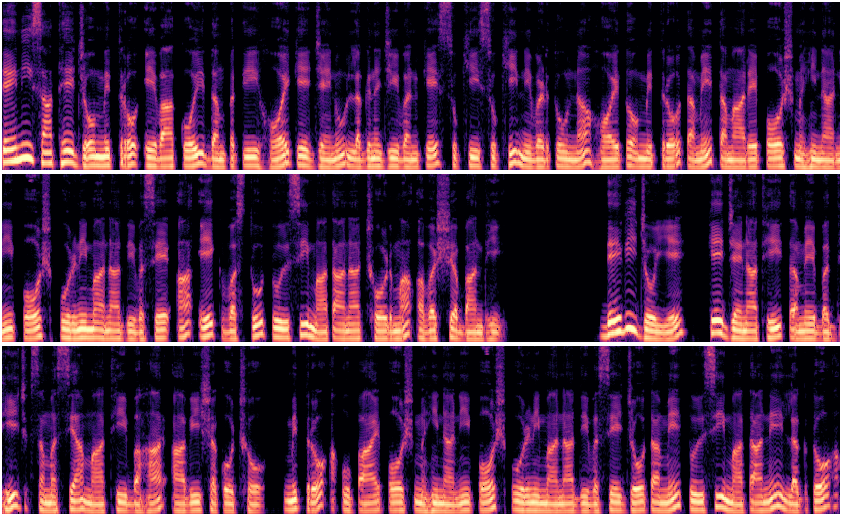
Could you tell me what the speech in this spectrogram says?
તેની સાથે જો મિત્રો એવા કોઈ દંપતી હોય કે જેનું લગ્નજીવન કે સુખી સુખી નીવડતું ન હોય તો મિત્રો તમે તમારે પોષ મહિનાની પોષ પૂર્ણિમાના દિવસે આ એક વસ્તુ તુલસી માતાના છોડમાં અવશ્ય બાંધી દેવી જોઈએ કે જેનાથી તમે બધી જ સમસ્યામાંથી બહાર આવી શકો છો. મિત્રો, આ ઉપાય પોષ મહિનાની પોષ પૂર્ણિમાના દિવસે જો તમે તુલસી માતાને લગતો આ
